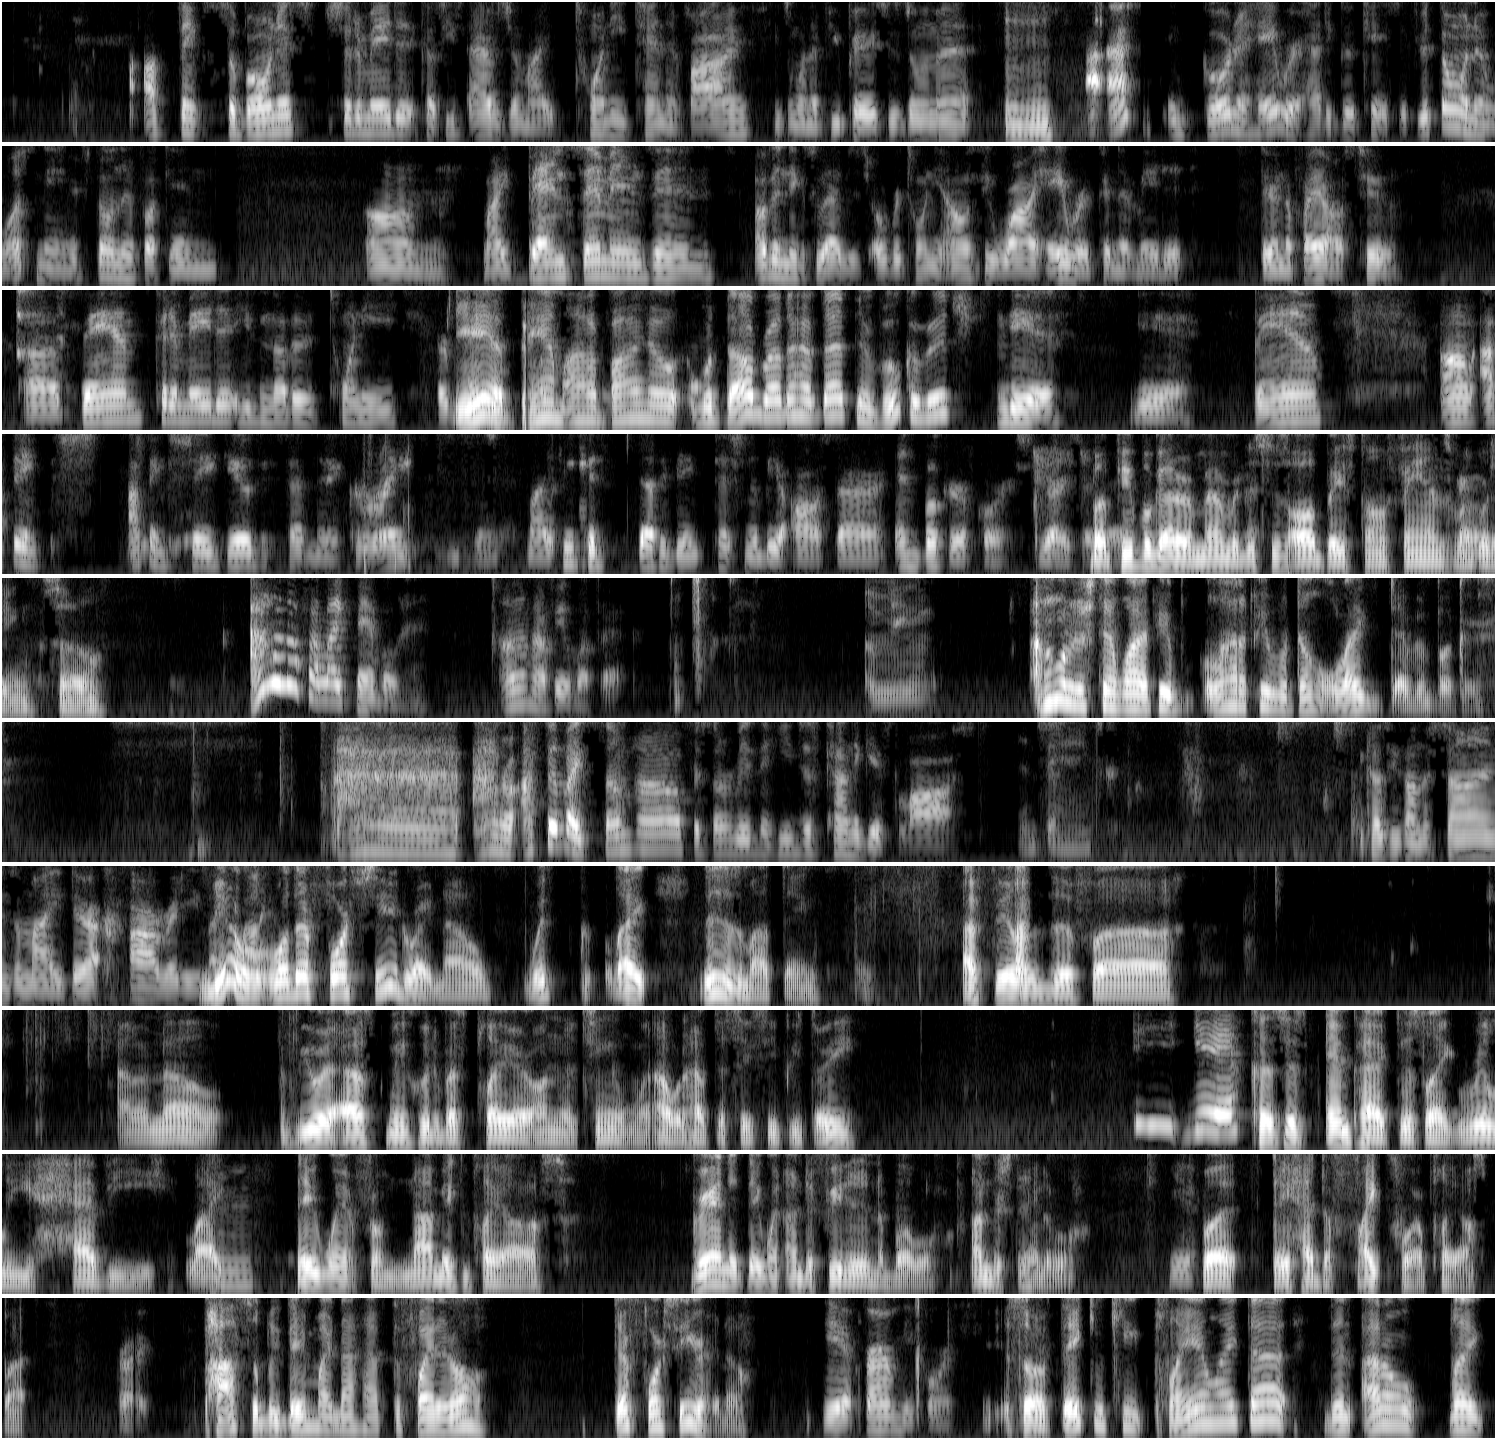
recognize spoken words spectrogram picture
I think Sabonis should have made it because he's averaging like 20, 10, and five. He's one of the few players who's doing that. Mm-hmm. I actually think Gordon Hayward had a good case. If you're throwing in what's name, if you're throwing in fucking um like Ben Simmons and other niggas who average over twenty, I don't see why Hayward couldn't have made it. They're in the playoffs too. Uh, Bam could have made it. He's another twenty. yeah, Bam Adebayo. Would I'd rather have that than Vucevic. Yeah, yeah. Bam. Um, I think I think Shai Gilgeous is having a great season. Like he could definitely be in contention to be an All Star, and Booker, of course. You already said but that. people got to remember this is all based on fans voting. So I don't know if I like fan voting. I don't know how I feel about that. I mean, I don't understand why people. A lot of people don't like Devin Booker. Uh, I don't. I feel like somehow, for some reason, he just kind of gets lost in things. because he's on the Suns and like they're already like, yeah, well, they're fourth seed right now. With like, this is my thing. I feel as if uh I don't know. If you were to ask me who the best player on the team, I would have to say CP3 yeah. because his impact is like really heavy. Like Mhm. they went from not making playoffs. Granted, they went undefeated in the bubble. Understandable. Yeah. But they had to fight for a playoff spot. Right. Possibly they might not have to fight at all. They're fourth seed right now. Yeah, firmly fourth. So if they can keep playing like that, then I don't like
